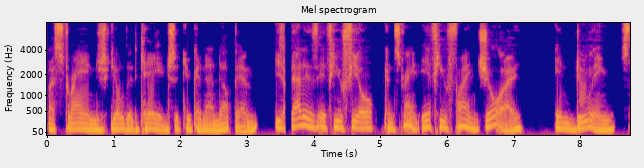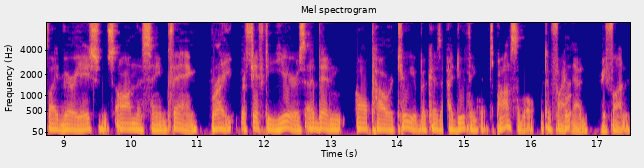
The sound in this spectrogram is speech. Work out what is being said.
a strange gilded cage that you can end up in. Yeah. That is if you feel constrained. If you find joy in doing slight variations on the same thing Right. for 50 years, uh, then all power to you because I do think it's possible to find that be fun.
